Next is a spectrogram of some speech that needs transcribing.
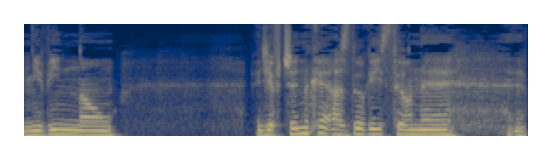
niewinną dziewczynkę, a z drugiej strony e,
